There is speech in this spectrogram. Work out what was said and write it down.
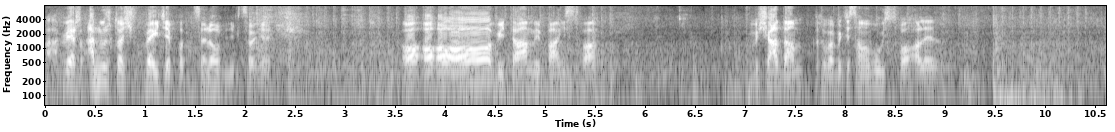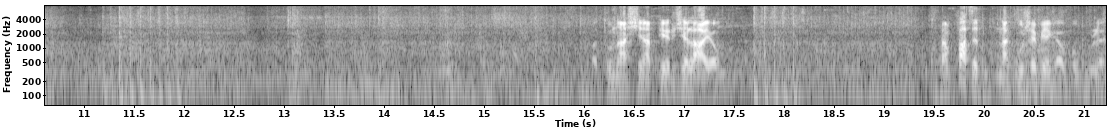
a wiesz, a nuż ktoś wejdzie pod celownik, co nie? O, o, o, o, witamy państwa. Wysiadam, to chyba będzie samobójstwo, ale... tu nasi napierdzielają. Tam facet na górze biegał w ogóle.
